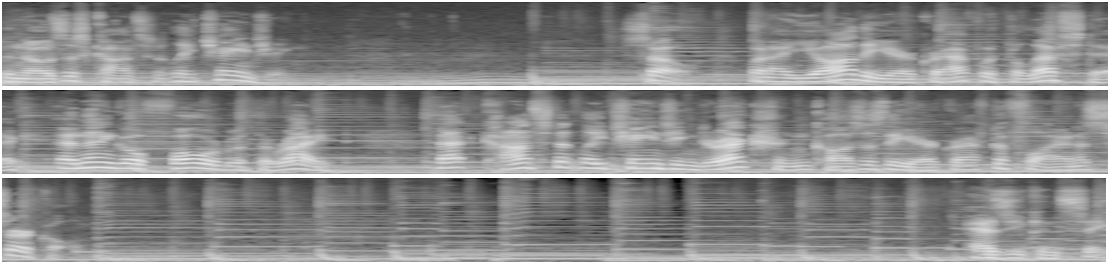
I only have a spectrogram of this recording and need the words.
the nose is constantly changing. So, when I yaw the aircraft with the left stick and then go forward with the right, that constantly changing direction causes the aircraft to fly in a circle. As you can see,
